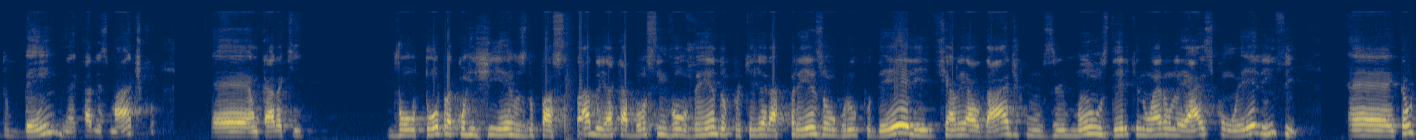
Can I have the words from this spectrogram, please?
do bem né? Carismático. É, é um cara que voltou para corrigir erros do passado e acabou se envolvendo porque ele era preso ao grupo dele, tinha lealdade com os irmãos dele que não eram leais com ele, enfim. É, então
